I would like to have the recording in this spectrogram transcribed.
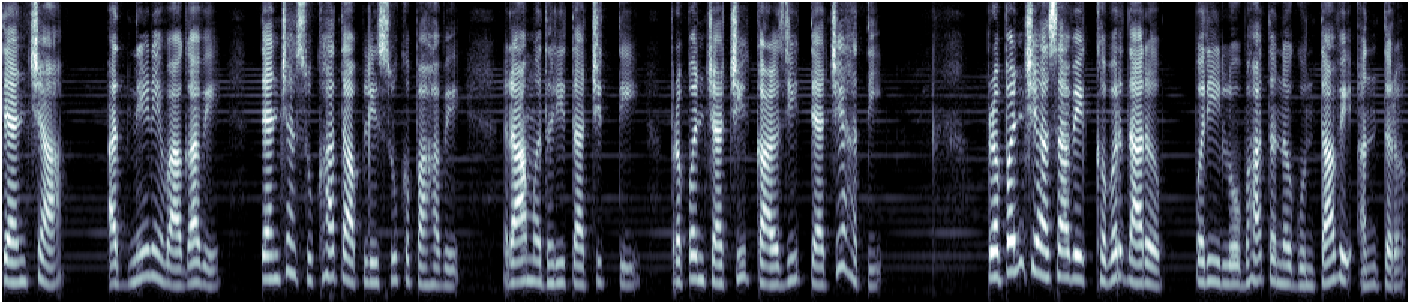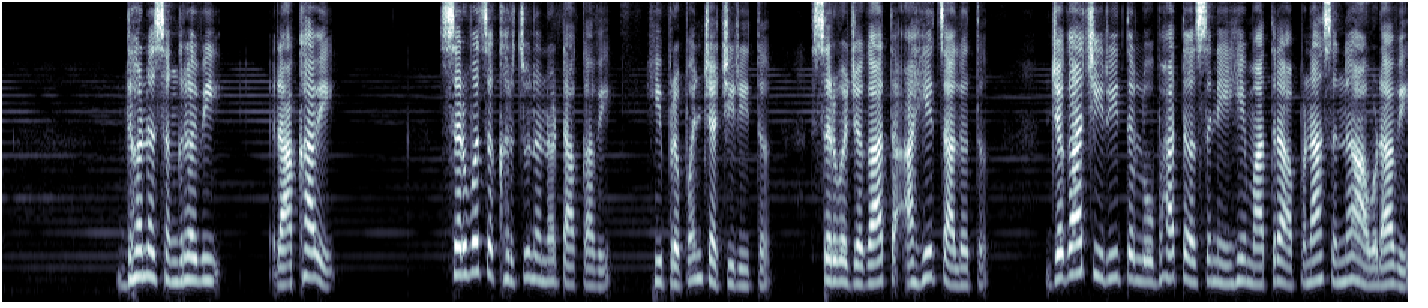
त्यांच्या आज्ञेने वागावे त्यांच्या सुखात आपले सुख पाहावे. रामधरिता चित्ती प्रपंचाची काळजी त्याचे हाती. प्रपंच असावे खबरदार परी लोभात न गुंतावे अंतर. धन संग्रहवी राखावे सर्वच खर्चून न टाकावे. ही प्रपंचाची रीत सर्व जगात आहे चालत. जगाची रीत लोभात असणे हे मात्र आपणास न आवडावे.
